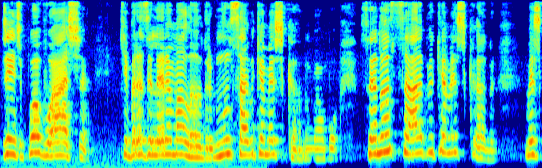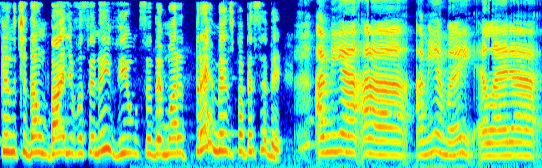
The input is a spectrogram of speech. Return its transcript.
gente, o povo acha que brasileiro é malandro. Não sabe o que é mexicano, meu amor. Você não sabe o que é mexicano. Mexicano te dá um baile e você nem viu. Você demora três meses para perceber. A minha, a, a minha mãe, ela era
